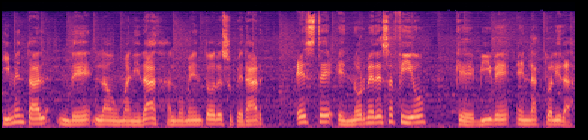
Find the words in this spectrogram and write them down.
y mental de la humanidad al momento de superar este enorme desafío que vive en la actualidad.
